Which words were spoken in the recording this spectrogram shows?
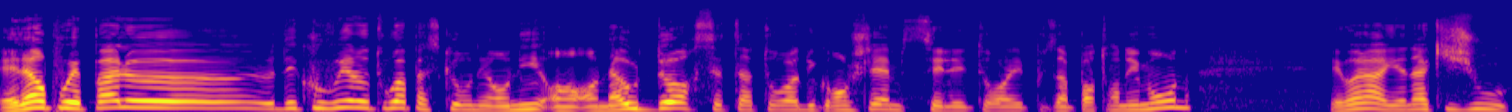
Et là, on pouvait pas le, découvrir le toit parce qu'on est en, outdoor, c'est un tournoi du Grand Chelem, c'est les tournois les plus importants du monde. Et voilà, il y en a qui jouent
